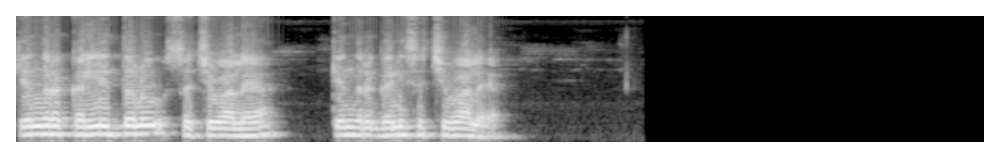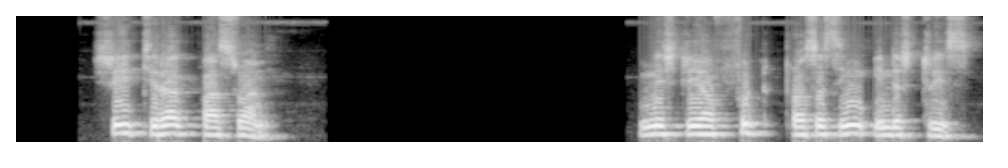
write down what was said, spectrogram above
ಕೇಂದ್ರ ಕಲ್ಲಿದ್ದಲು ಸಚಿವಾಲಯ, ಕೇಂದ್ರ ಗಣಿ ಸಚಿವಾಲಯ. Shri Chirag Paswan. Ministry of food processing industries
